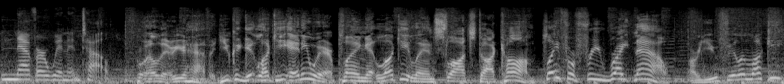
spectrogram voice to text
never win and tell. Well, there you have it. You can get lucky anywhere playing at LuckyLandSlots.com. Play for free right now. Are you feeling lucky?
